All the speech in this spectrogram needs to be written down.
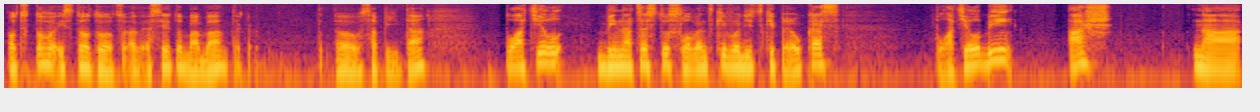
od toho istého tvorcu, a asi je to baba, tak o, sa pýta, platil by na cestu slovenský vodický preukaz? Platil by až na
